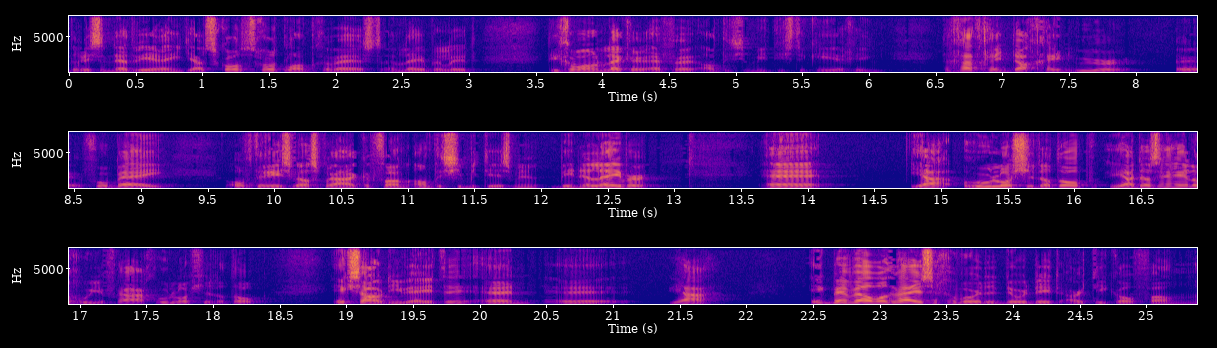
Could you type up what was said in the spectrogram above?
Er is er net weer eentje uit Schot Schotland geweest, een Labour-lid, die gewoon lekker even antisemitisch tekeer ging. Er gaat geen dag, geen uur uh, voorbij of er is wel sprake van antisemitisme binnen Labour. Uh, ja, hoe los je dat op? Ja, dat is een hele goede vraag. Hoe los je dat op? Ik zou het niet weten. En uh, ja, ik ben wel wat wijzer geworden door dit artikel van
